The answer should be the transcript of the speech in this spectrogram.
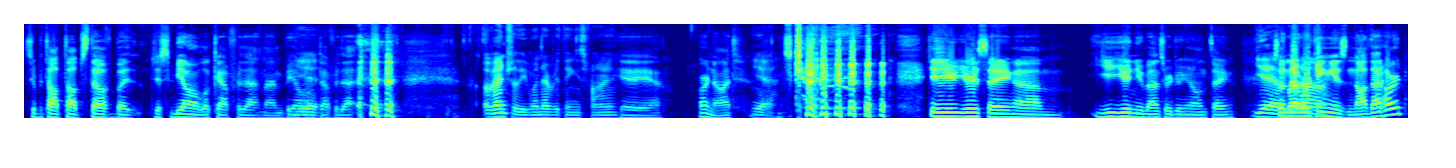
super top top stuff. But just be on the lookout for that, man. Be on the Yeah. lookout for that. Eventually, when everything's fine. yeah, yeah, or not. Yeah. Just kidding. yeah, you you were saying um you you and New Bounce were doing your own thing. Yeah. so but, networking uh, is not that hard.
